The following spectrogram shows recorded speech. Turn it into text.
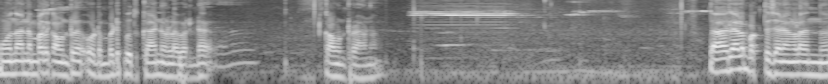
മൂന്നാം നമ്പർ കൗണ്ടർ ഉടമ്പടി പുതുക്കാനുള്ളവരുടെ കൗണ്ടറാണ് ധാരാളം ഭക്തജനങ്ങൾ അന്ന്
